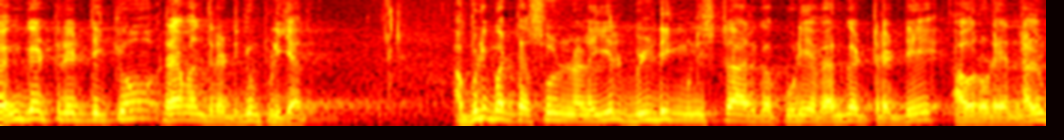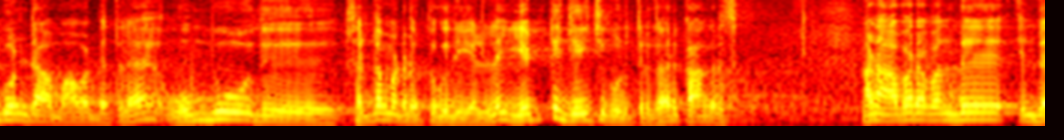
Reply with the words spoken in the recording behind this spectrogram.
வெங்கட் ரெட்டிக்கும் ரேவந்த் ரெட்டிக்கும் பிடிக்காது. அப்படிப்பட்ட சூழ்நிலையில் பில்டிங் மினிஸ்டராக இருக்கக்கூடிய வெங்கட் ரெட்டி அவருடைய நல்கொண்டா மாவட்டத்தில் ஒம்பது சட்டமன்ற தொகுதிகளில் எட்டு ஜெயிச்சு கொடுத்துருக்காரு காங்கிரஸுக்கு ஆனால் அவரை வந்து இந்த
